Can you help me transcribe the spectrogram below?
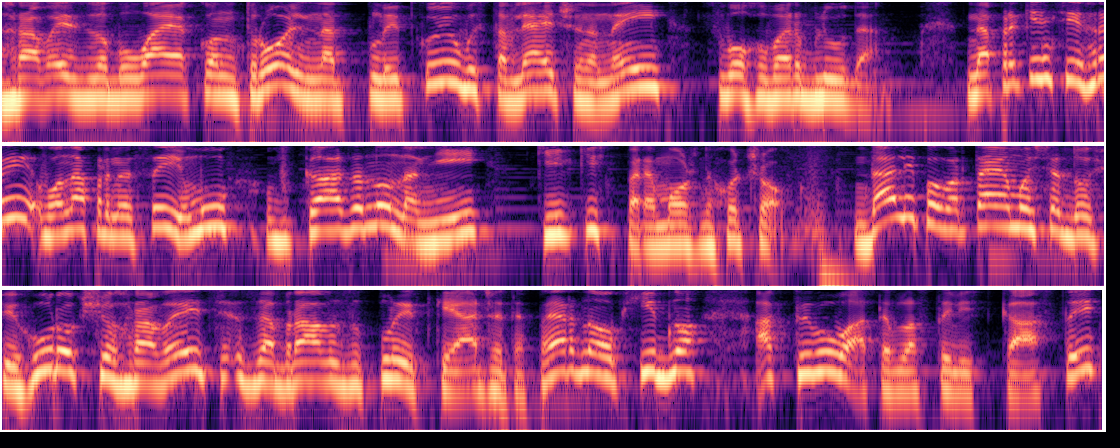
гравець здобуває контроль над плиткою, виставляючи на неї свого верблюда. Наприкінці гри вона принесе йому вказану на ній кількість переможних очок. Далі повертаємося до фігурок, що гравець забрав з плитки, адже тепер необхідно активувати властивість касти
